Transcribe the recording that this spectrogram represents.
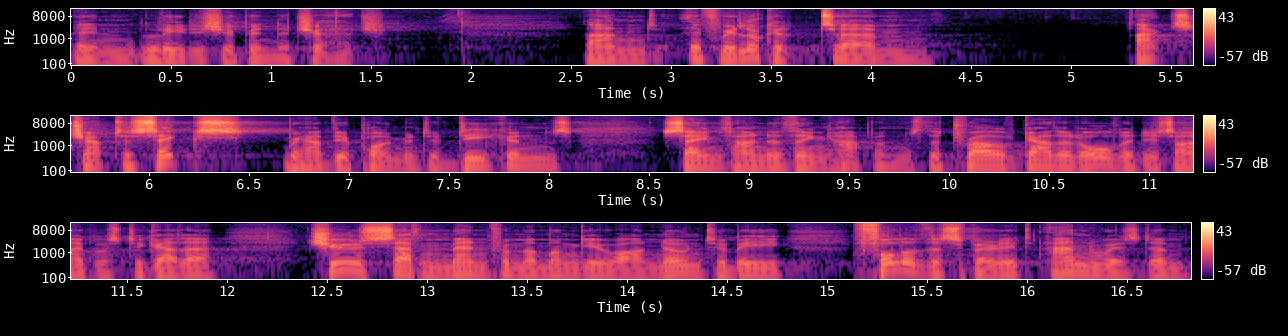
in leadership in the church. And if we look at um, Acts chapter 6, we have the appointment of deacons. Same kind of thing happens. The 12 gathered all the disciples together. Choose seven men from among you who are known to be full of the Spirit and wisdom.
